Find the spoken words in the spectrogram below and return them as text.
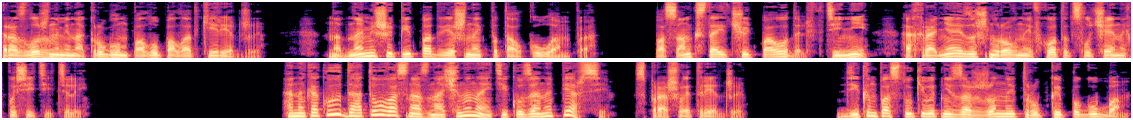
разложенными на круглом полу палатки Реджи. Над нами шипит подвешенная к потолку лампа. Пасанг стоит чуть поодаль, в тени, охраняя зашнурованный вход от случайных посетителей. «А на какую дату у вас назначено найти кузена Перси?» — спрашивает Реджи. Дикон постукивает незажженной трубкой по губам.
